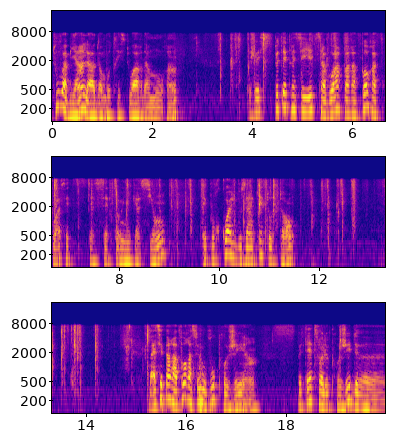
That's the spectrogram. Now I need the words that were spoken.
tout va bien là dans votre histoire d'amour. Hein. Je vais peut-être essayer de savoir par rapport à quoi cette, cette communication et pourquoi elle vous inquiète autant. Ben, c'est par rapport à ce nouveau projet. Hein. Peut-être le projet de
